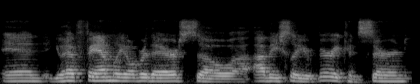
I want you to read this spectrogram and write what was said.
and you have family over there. So uh, obviously you're very concerned,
